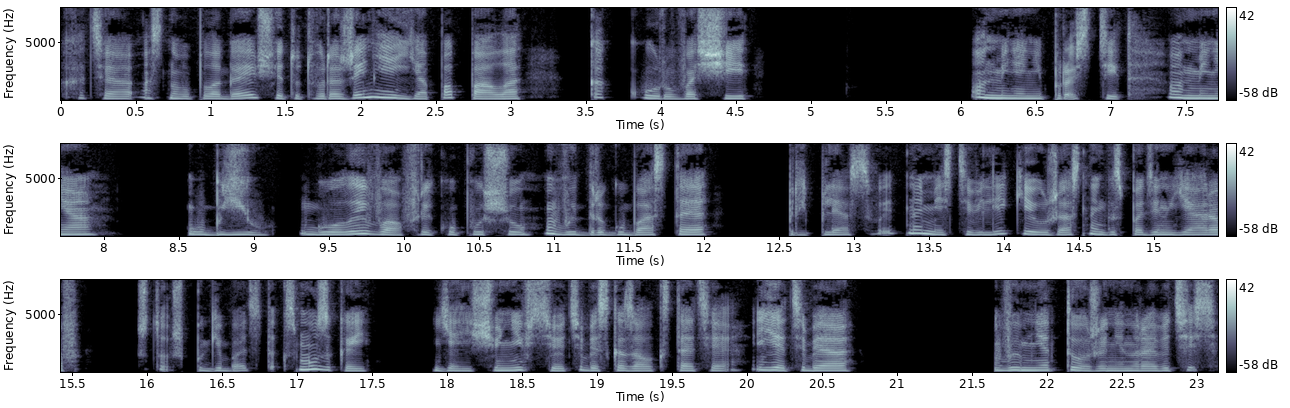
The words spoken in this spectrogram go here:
Хотя основополагающее тут выражение «я попала», как кур в ощи. Он меня не простит. Он меня... Убью. Голый в Африку пущу, выдра губастая. Приплясывает на месте великий и ужасный господин Яров. Что ж, погибать так с музыкой. Я еще не все тебе сказал, кстати. Я тебя... Вы мне тоже не нравитесь.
